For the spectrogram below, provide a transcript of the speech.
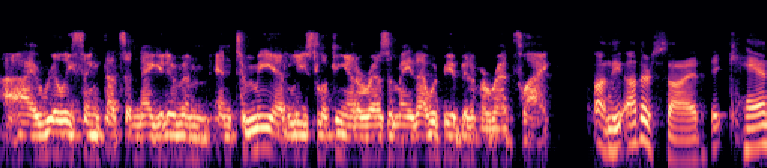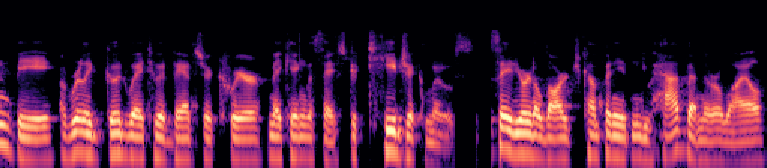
I really think that's a negative and and to me at least looking at at a resume, that would be a bit of a red flag. On the other side, it can be a really good way to advance your career, making, let's say, strategic moves. Say you're in a large company and you have been there a while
